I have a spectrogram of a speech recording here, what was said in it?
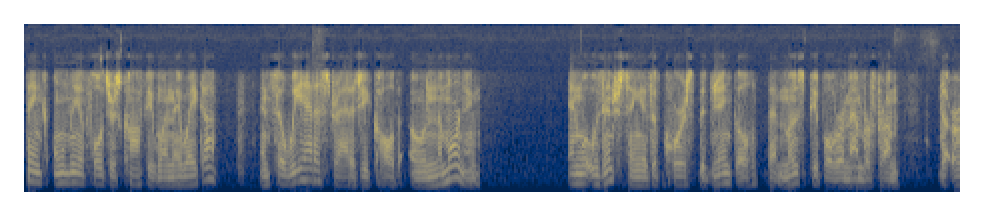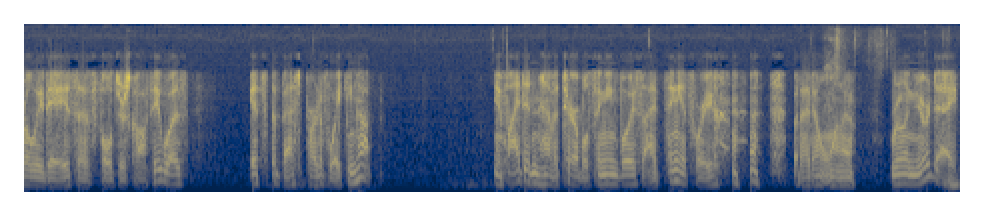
think only of Folgers coffee when they wake up? And so we had a strategy called Own the Morning. And what was interesting is, of course, the jingle that most people remember from the early days of Folgers coffee was, it's the best part of waking up. If I didn't have a terrible singing voice, I'd sing it for you, but I don't want to ruin your day.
